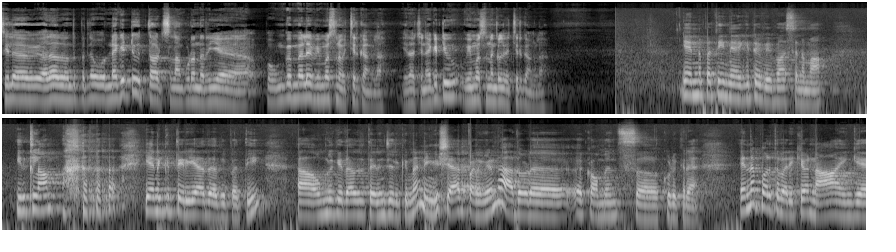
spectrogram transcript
சில அதாவது வந்து பார்த்தீங்கன்னா ஒரு நெகட்டிவ் தாட்ஸ்லாம் கூட நிறைய இப்போ உங்கள் மேலே விமர்சனம் வச்சுருக்காங்களா? ஏதாச்சும் நெகட்டிவ் விமர்சனங்கள் வச்சுருக்காங்களா? என்னை பற்றி நெகட்டிவ் விமர்சனமா? இருக்கலாம். எனக்கு தெரியாது அதை பற்றி உங்களுக்கு ஏதாவது தெரிஞ்சிருக்குன்னா நீங்கள் ஷேர் பண்ணுங்கள் நான் அதோட காமெண்ட்ஸ் கொடுக்குறேன். என்னை பொறுத்த வரைக்கும் நான் இங்கே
